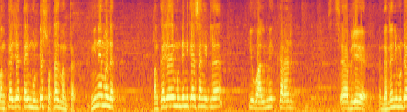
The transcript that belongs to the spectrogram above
पंकजाताई मुंडे स्वतःच म्हणतात. मी नाही म्हणत. पंकजाताई मुंडेंनी काय सांगितलं? की वाल्मिक कराड म्हणजे धनंजय मुंडे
